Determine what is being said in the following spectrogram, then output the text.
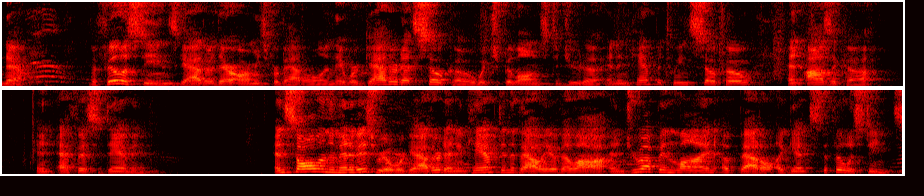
Now, the Philistines gathered their armies for battle, and they were gathered at Socoh, which belongs to Judah, and encamped between Socoh and Azekah and Ephes Dammim. And Saul and the men of Israel were gathered and encamped in the valley of Elah, and drew up in line of battle against the Philistines.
